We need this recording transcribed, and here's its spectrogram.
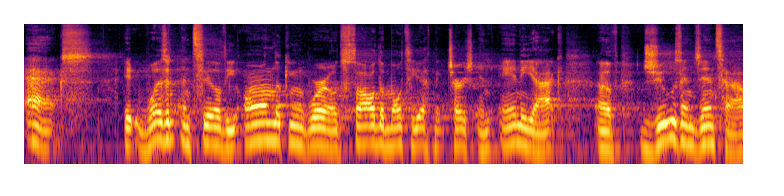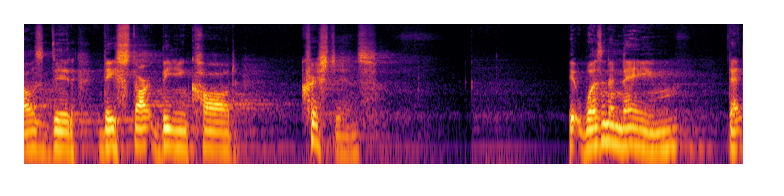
Acts, it wasn't until the onlooking world saw the multi ethnic church in Antioch of Jews and Gentiles did they start being called Christians. It wasn't a name that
